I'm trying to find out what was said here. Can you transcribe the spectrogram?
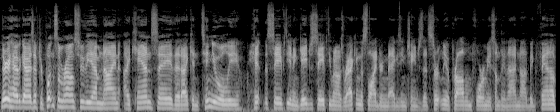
There you have it guys. After putting some rounds through the M9 I can say that I continually hit the safety and engage the safety when I was racking the slide during magazine changes. That's certainly a problem for me something that I'm not a big fan of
